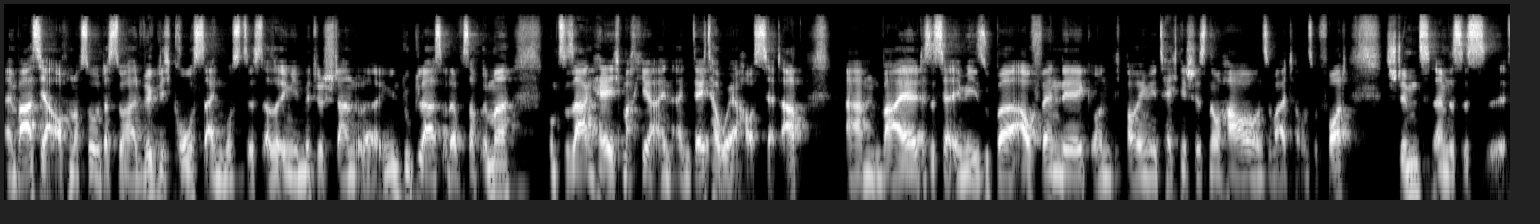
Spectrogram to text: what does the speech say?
äh, war es ja auch noch so, dass du halt wirklich groß sein musstest, also irgendwie Mittelstand oder irgendwie Douglas oder was auch immer, um zu sagen, hey, ich mache hier ein, ein Data Warehouse Setup, ähm, weil das ist ja irgendwie super aufwendig und ich brauche irgendwie technisches Know-how und so weiter und so fort. Das stimmt, ähm, das ist äh,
